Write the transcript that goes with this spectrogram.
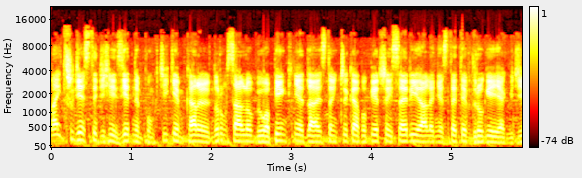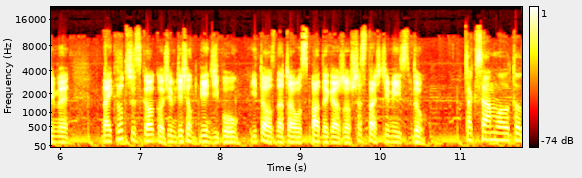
No i 30 dzisiaj z jednym punkcikiem. Karel Nurmsalu było pięknie dla Estończyka po pierwszej serii, ale niestety w drugiej, jak widzimy, najkrótszy skok 85,5 i to oznaczało spadek aż o 16 miejsc w dół. Tak samo to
